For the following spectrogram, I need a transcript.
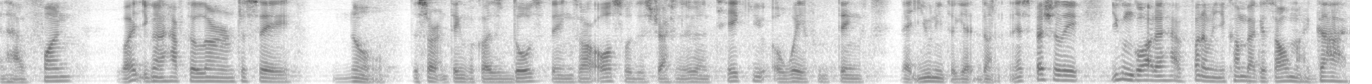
and have fun, but you're going to have to learn to say no to certain things because those things are also distractions. They're going to take you away from things that you need to get done. And especially, you can go out and have fun, and when you come back, it's oh my God,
